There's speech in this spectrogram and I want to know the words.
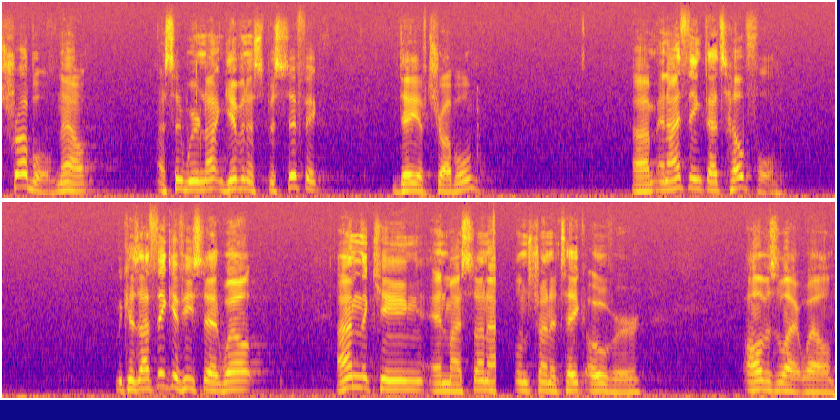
trouble. Now, I said we're not given a specific day of trouble, um, and I think that's helpful. Because I think if he said, Well, I'm the king and my son Absalom's trying to take over, all of us are like, Well,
